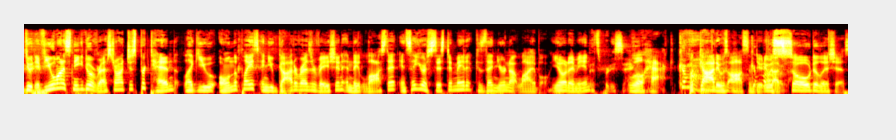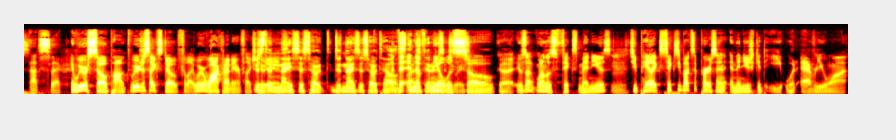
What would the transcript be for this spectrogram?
dude, if you want to sneak into a restaurant, just pretend like you own the place and you got a reservation and they lost it, and say your assistant made it, because then you're not liable. You know what I mean? That's pretty sick. A little hack. Come but on. God, it was awesome, dude. It was on. so delicious. That's sick. and we were so pumped. We were just like stoked for like we were walking on air for like Just two the days. nicest ho- the nicest hotel. The- and the meal was situation. so good. It was like one of those fixed menus. Mm. So you pay like sixty bucks a person, and then you just get to eat whatever you want.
